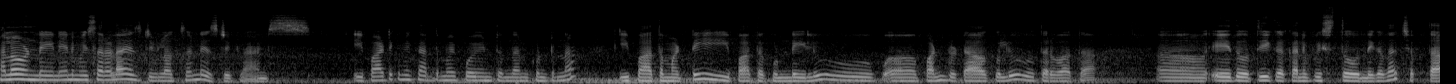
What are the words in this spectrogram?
హలో అండి నేను మీ Sarala ST blogs and ST plants ఈ పాటికి మీకు అర్థమైపోయి ఉంటుంది అనుకుంటున్నా. ఈ పాత మట్టి ఈ పాత కుండీలు పండుటాకులు తర్వాత ఏదో తీగ కనిపిస్తూ ఉంది కదా చెప్తా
